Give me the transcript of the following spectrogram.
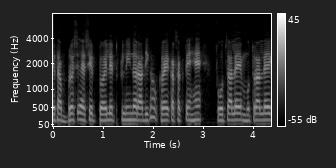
यथा ब्रश एसिड टॉयलेट क्लीनर आदि का क्रय कर सकते हैं। शौचालय मूत्रालय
